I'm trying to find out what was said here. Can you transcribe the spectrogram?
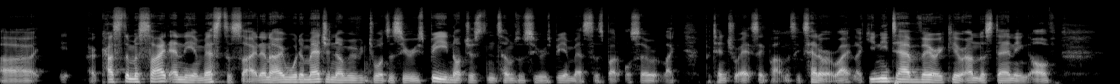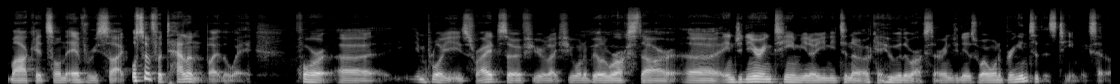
uh, customer side and the investor side. And I would imagine now moving towards a Series B, not just in terms of Series B investors, but also like potential exit partners, etc. Right? Like you need to have very clear understanding of markets on every side. Also for talent, by the way, for uh, employees, right? So if you're like if you want to build a rockstar uh, engineering team, you know you need to know okay who are the rockstar engineers who I want to bring into this team, etc.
